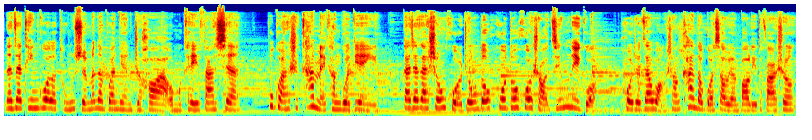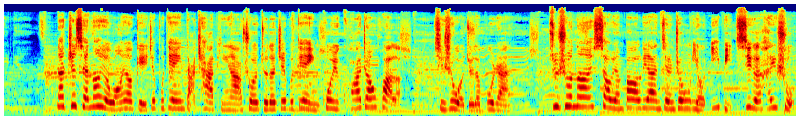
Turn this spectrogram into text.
那在听过了同学们的观点之后啊，我们可以发现，不管是看没看过电影，大家在生活中都或多或少经历过，或者在网上看到过校园暴力的发生。那之前呢，有网友给这部电影打差评啊，说觉得这部电影过于夸张化了。其实我觉得不然。据说呢，校园暴力案件中有一比七个黑数，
